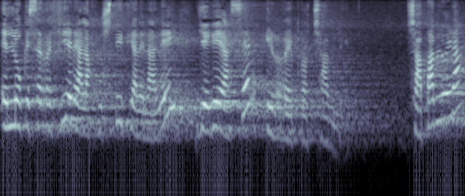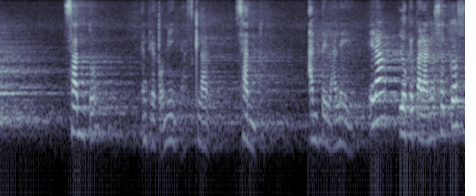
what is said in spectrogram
En lo que se refiere a la justicia de la ley, llegué a ser irreprochable. O sea, Pablo era santo, entre comillas, claro, santo, ante la ley. Era lo que para nosotros,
